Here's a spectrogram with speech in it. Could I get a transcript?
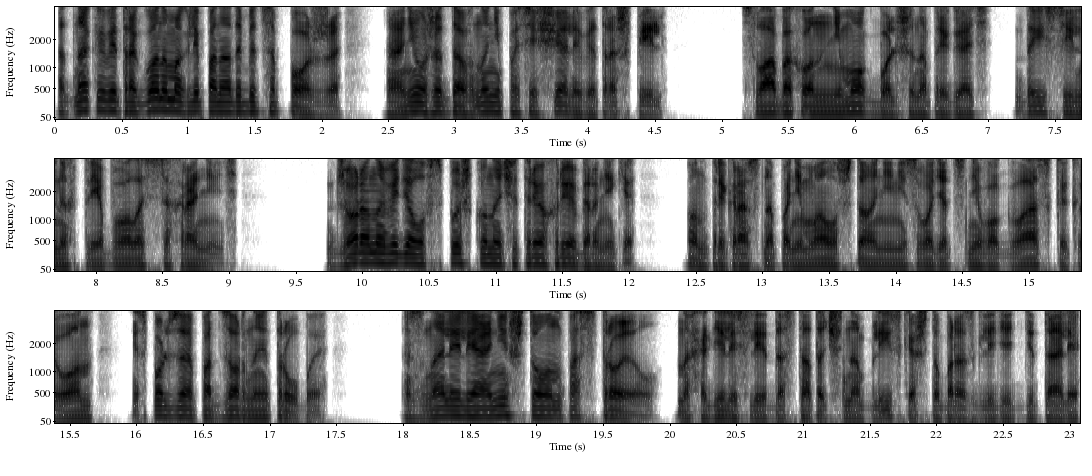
Однако ветрогоны могли понадобиться позже, а они уже давно не посещали ветрошпиль. Слабых он не мог больше напрягать, да и сильных требовалось сохранить. Джоран увидел вспышку на четырехребернике. Он прекрасно понимал, что они не сводят с него глаз, как и он, используя подзорные трубы. Знали ли они, что он построил? Находились ли достаточно близко, чтобы разглядеть детали?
